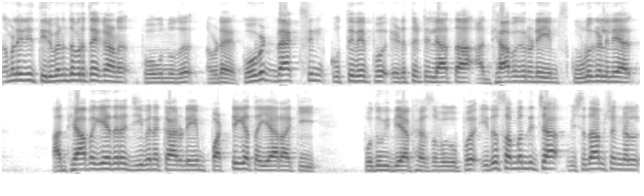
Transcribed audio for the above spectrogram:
നമ്മളിനി തിരുവനന്തപുരത്തേക്കാണ് പോകുന്നത്. അവിടെ കോവിഡ് വാക്സിൻ കുത്തിവയ്പ് എടുത്തിട്ടില്ലാത്ത അധ്യാപകരുടെയും സ്കൂളുകളിലെ അധ്യാപകേതര ജീവനക്കാരുടെയും പട്ടിക തയ്യാറാക്കി പൊതുവിദ്യാഭ്യാസ വകുപ്പ്. ഇത് സംബന്ധിച്ച വിശദാംശങ്ങൾ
